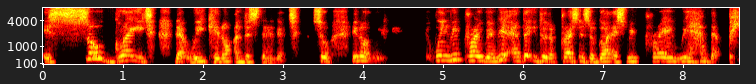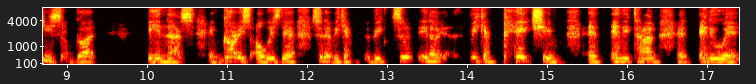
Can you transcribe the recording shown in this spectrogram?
is so great that we cannot understand it. So, you know, when we pray, when we enter into the presence of God, as we pray, we have that peace of God in us, and God is always there, so that we can we so you know we can page Him at any time and anywhere.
